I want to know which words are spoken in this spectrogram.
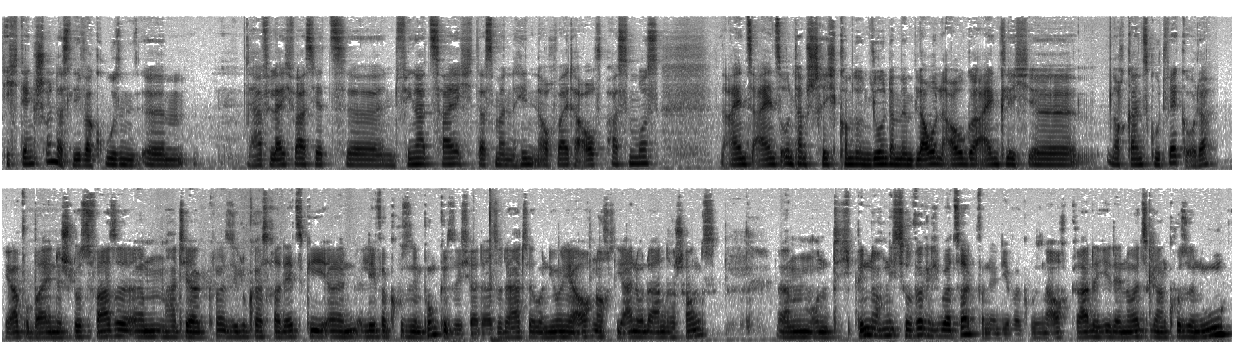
ich denke schon, dass Leverkusen, ähm, ja, vielleicht war es jetzt äh, ein Fingerzeig, dass man hinten auch weiter aufpassen muss. 1-1 unterm Strich kommt Union dann mit dem blauen Auge eigentlich äh, noch ganz gut weg, oder? Ja, wobei in der Schlussphase ähm, hat ja quasi Lukas Radetzky äh, Leverkusen den Punkt gesichert. Also da hatte Union ja auch noch die eine oder andere Chance. Ähm, und ich bin noch nicht so wirklich überzeugt von den Leverkusen. Auch gerade hier der Neuzugang Kosunu,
